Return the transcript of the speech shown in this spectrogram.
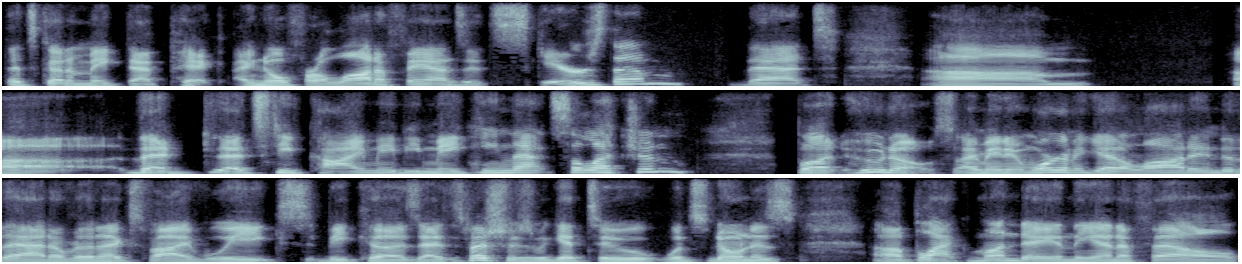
that's going to make that pick. I know for a lot of fans, it scares them that um uh that that Steve Keim may be making that selection but who knows? I mean, and we're going to get a lot into that over the next five weeks because, especially as we get to what's known as uh, Black Monday in the NFL,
